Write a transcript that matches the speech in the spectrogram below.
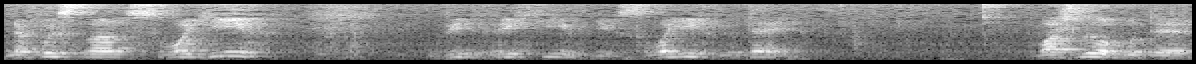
написано, своїх від гріхів їх, своїх людей. Важливо бути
